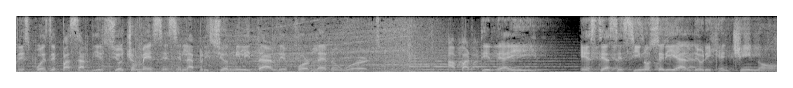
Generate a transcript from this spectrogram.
después de pasar 18 meses en la prisión militar de Fort Leavenworth. A partir de ahí, este asesino serial de origen chino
